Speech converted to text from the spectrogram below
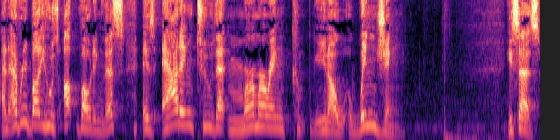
And everybody who's upvoting this is adding to that murmuring, you know, whinging. He says,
